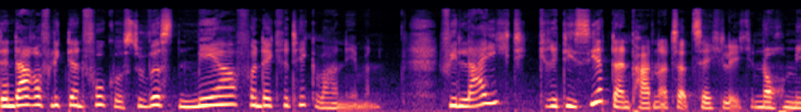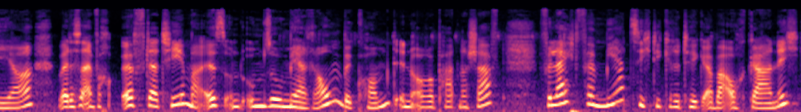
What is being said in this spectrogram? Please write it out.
Denn darauf liegt dein Fokus. Du wirst mehr von der Kritik wahrnehmen. Vielleicht kritisiert dein Partner tatsächlich noch mehr, weil das einfach öfter Thema ist und umso mehr Raum bekommt in eurer Partnerschaft. Vielleicht vermehrt sich die Kritik aber auch gar nicht,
